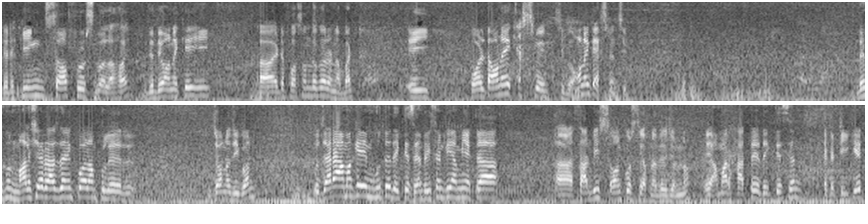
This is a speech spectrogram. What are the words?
যেটা কিংস অফ ফ্রুটস বলা হয়। যদিও অনেকেই এটা পছন্দ করে না বাট এই ফলটা অনেক এক্সপেন্সিভ অনেক এক্সপেন্সিভ দেখুন, মালয়েশিয়ার রাজধানী কুয়ালামপুরের জনজীবন। তো যারা আমাকে এই মুহূর্তে দেখতেছেন রিসেন্টলি আমি একটা সার্ভিস অন করছি আপনাদের জন্য। এই আমার হাতে দেখতেছেন একটা টিকিট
